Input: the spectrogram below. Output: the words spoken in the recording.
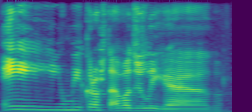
Ei, o micro estava desligado.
